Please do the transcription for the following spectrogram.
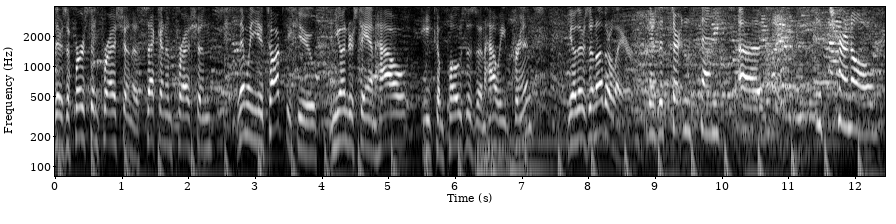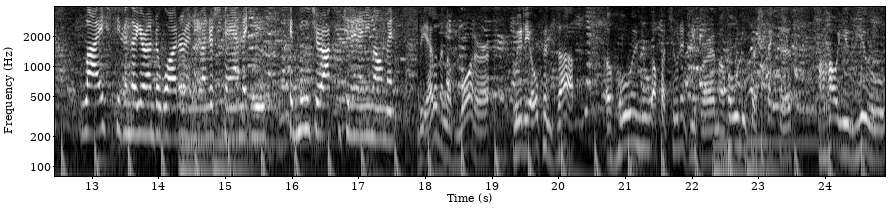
There's a first impression, a second impression. Then when you talk to Hugh and you understand how he composes and how he prints, you know, there's another layer. There's a certain sense of eternal life even though you're underwater and you understand that you could lose your oxygen at any moment. The element of water really opens up a whole new opportunity for him, a whole new perspective on how you view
